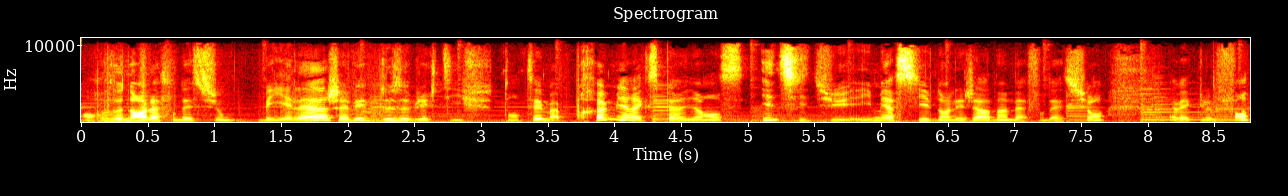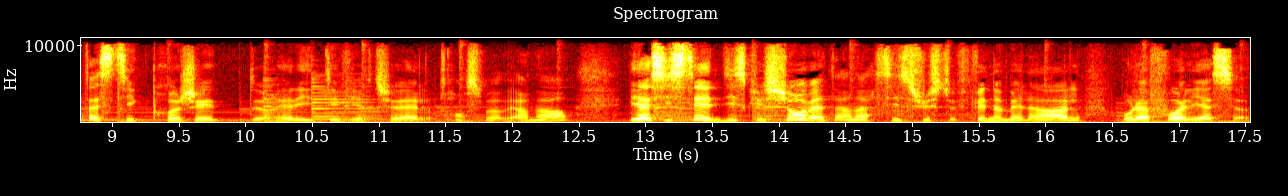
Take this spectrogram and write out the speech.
En revenant à la Fondation BLR, j'avais deux objectifs. Tenter ma première expérience in situ et immersive dans les jardins de la Fondation avec le fantastique projet de réalité virtuelle Transmoderna et assister à une discussion avec un artiste juste phénoménal, Olafo Eliasson.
